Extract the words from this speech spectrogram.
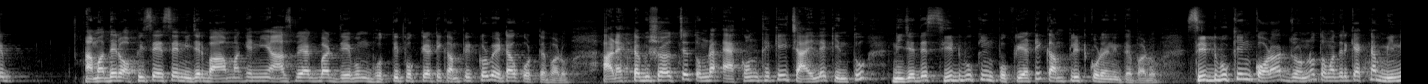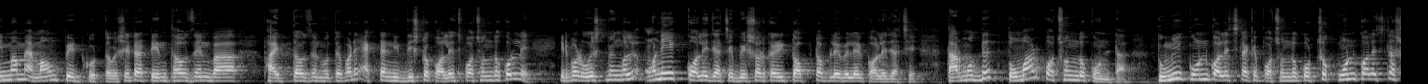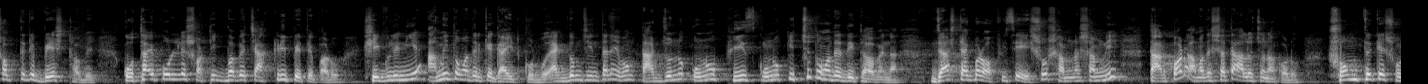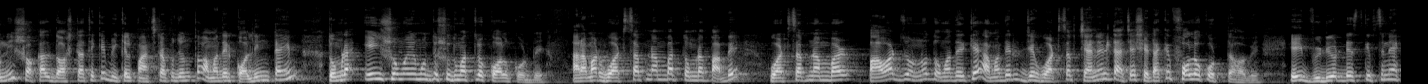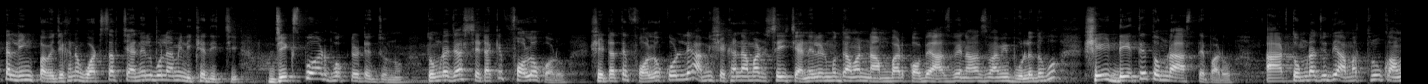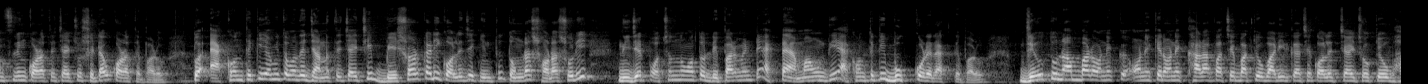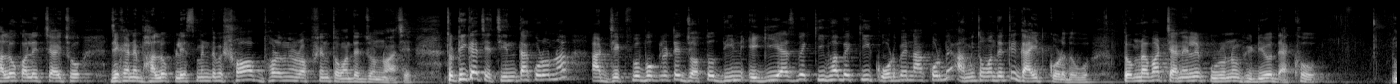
আমাদের অফিসে এসে নিজের বাবা মাকে নিয়ে আসবে একবার এবং ভর্তি প্রক্রিয়াটি কমপ্লিট করবে, এটাও করতে পারো। আর একটা বিষয় হচ্ছে, তোমরা এখন থেকেই চাইলে কিন্তু নিজেদের সিট বুকিং প্রক্রিয়াটি কমপ্লিট করে নিতে পারো। সিট বুকিং করার জন্য তোমাদেরকে একটা মিনিমাম অ্যামাউন্ট পেড করতে হবে। সেটা টেন থাউজেন্ড বা ফাইভ থাউজেন্ড হতে পারে। একটা নির্দিষ্ট কলেজ পছন্দ করলে, এরপর ওয়েস্ট বেঙ্গলে অনেক কলেজ আছে, বেসরকারি টপ টপ লেভেলের কলেজ আছে। তার মধ্যে তোমার পছন্দ কোনটা? তুমি কোন কলেজটাকে পছন্দ করছ, কোন কলেজটা সব থেকে বেস্ট হবে, কোথায় পড়লে সঠিকভাবে চাকরি পেতে পারো, সেগুলি নিয়ে আমি তোমাদেরকে গাইড করব। একদম চিন্তা নেই এবং তার জন্য কোনো ফিস কোনো কিছু তোমাদের দিতে হবে না। জাস্ট একবার অফিসে এসো সামনাসামনি, তারপর আমাদের সাথে আলোচনা করো। সোম থেকে শনি, সকাল দশটা থেকে বিকেল পাঁচটা পর্যন্ত আমাদের কলিং টাইম তোমরা এই সময়ের মধ্যে শুধুমাত্র কল করবে। আর আমার হোয়াটসঅ্যাপ নাম্বার তোমরা পাবে। হোয়াটসঅ্যাপ নাম্বার পাওয়ার জন্য তোমাদেরকে আমাদের যে হোয়াটসঅ্যাপ চ্যানেলটা আছে, সেটাকে ফলো করতে হবে। এই ভিডিওর ডেসক্রিপশনে একটা লিঙ্ক পাবে, যেখানে হোয়াটসঅ্যাপ চ্যানেল বলে আমি লিখে দিচ্ছি জেক্সপো আর ভোক্টেটের জন্য। তোমরা জাস্ট সেটাকে ফলো করো। সেটাতে ফলো করলে আমি সেখানে আমার সেই চ্যানেলের মধ্যে আমার নাম্বার কবে আসবে, না আসবে আমি বলে দেবো। সেই ডেতে তোমরা আসতে পারো। আর তোমরা যদি আমার থ্রু কাউন্সিলিং করাতে চাইছো, সেটাও করাতে পারো। তো এখন থেকেই আমি তোমাদের জানাতে চাইছি, বেসরকারি কলেজে কিন্তু তোমরা সরাসরি নিজের পছন্দ মতো ডিপার্টমেন্টে একটা অ্যামাউন্ট দিয়ে এখন থেকেই বুক করে রাখতে পারো। যেহেতু নাম্বার অনেক, অনেকের অনেক খারাপ আছে, বা কেউ বাড়ির কাছে কলেজ চাইছো, কেউ ভালো কলেজ চাইছো, যেখানে ভালো প্লেসমেন্ট দেবে, সব ধরনের অপশন তোমাদের জন্য আছে। তো ঠিক আছে, চিন্তা করো না, আর জেক্সপো বোগলেটে যত দিন এগিয়ে আসবে, কীভাবে কি করবে, না করবে, আমি তোমাদেরকে গাইড করে দেবো। তোমরা আমার চ্যানেলের পুরনো ভিডিও দেখো,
